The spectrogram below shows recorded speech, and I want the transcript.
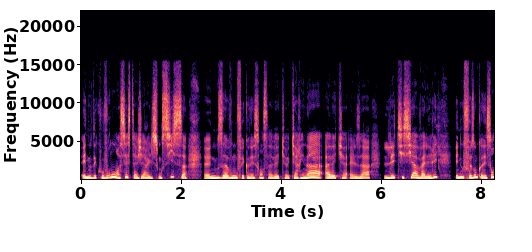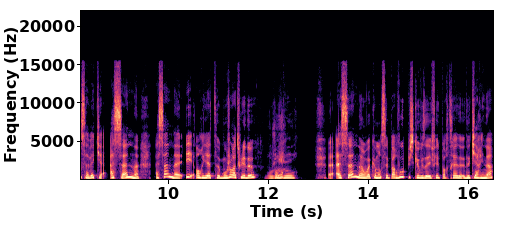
et nous découvrons ces stagiaires, ils sont six. Euh, Nous avons fait connaissance avec Karina, avec Elsa, Laetitia, Valérie, et nous faisons connaissance avec Hassan, Hassan et Henriette. Bonjour à tous les deux. Bonjour. Euh, Hassan, on va commencer par vous, puisque vous avez fait le portrait de, Karina.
